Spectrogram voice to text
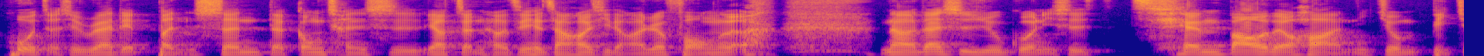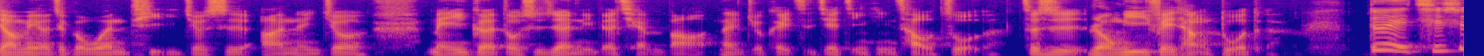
或者是 Reddit 本身的工程师要整合这些账号系统，他就疯了。那但是如果你是钱包的话，你就比较没有这个问题，就是啊，那你就每一个都是认你的钱包，那你就可以直接进行操作了，这是容易非常多的。对，其实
